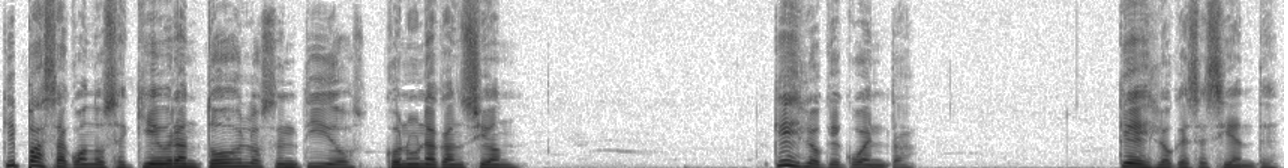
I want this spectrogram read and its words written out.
¿Qué pasa cuando se quiebran todos los sentidos con una canción? ¿Qué es lo que cuenta? ¿Qué es lo que se siente?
